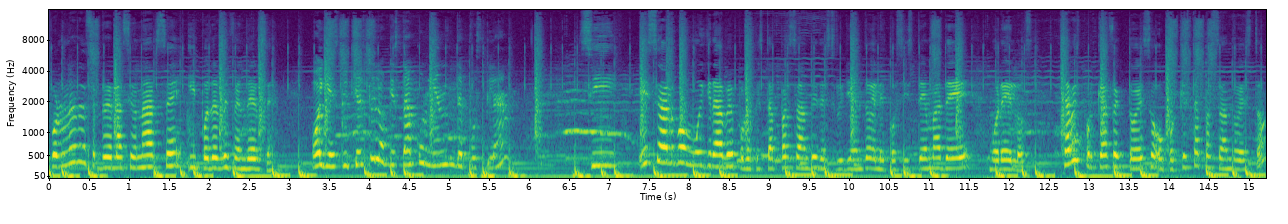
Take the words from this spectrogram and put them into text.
por no relacionarse y poder defenderse. Oye, ¿escuchaste lo que está ocurriendo en Tepoztlán? Sí, es algo muy grave por lo que está pasando y destruyendo el ecosistema de Morelos. ¿Sabes por qué afectó eso o por qué está pasando esto?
